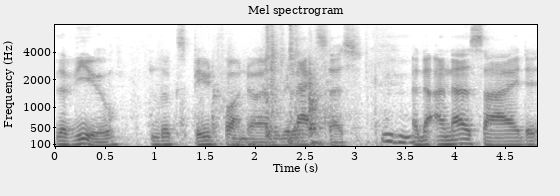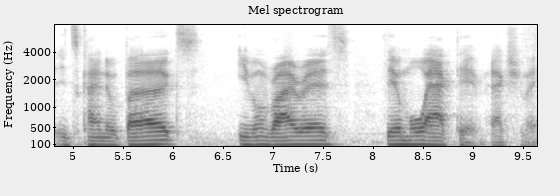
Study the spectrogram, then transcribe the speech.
the view looks beautiful and uh, relax us. Mm-hmm. And the another side, it's kind of bugs, even virus. They're more active actually.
